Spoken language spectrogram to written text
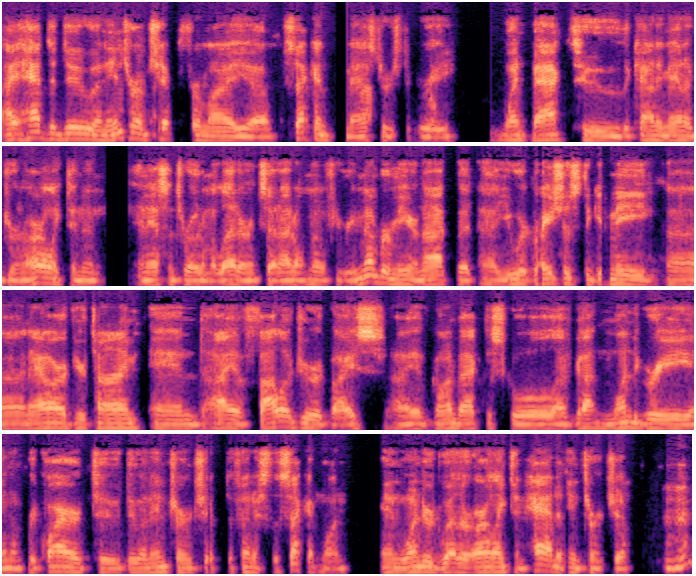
I had to do an internship for my uh, second master's degree. Went back to the county manager in Arlington and in essence, wrote him a letter and said, I don't know if you remember me or not, but uh, you were gracious to give me uh, an hour of your time, and I have followed your advice. I have gone back to school. I've gotten one degree, and I'm required to do an internship to finish the second one, and wondered whether Arlington had an internship. Mm-hmm.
